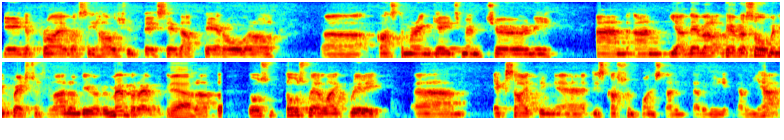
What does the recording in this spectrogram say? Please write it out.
data privacy. How should they set up their overall uh, customer engagement journey? And and yeah, there were there were so many questions, but I don't even remember everything. Yeah. But, those those were like really um, exciting uh, discussion points that, that we that we had.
